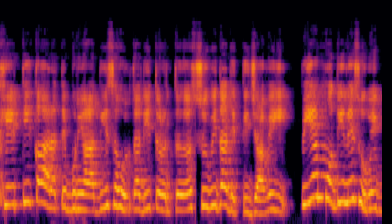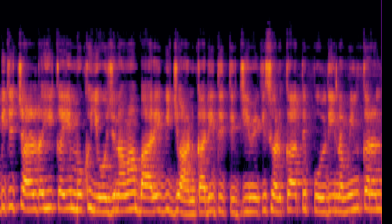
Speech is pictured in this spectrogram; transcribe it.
ਖੇਤੀ ਘਰ ਅਤੇ ਬੁਨਿਆਦੀ ਸਹੂਲਤਾਂ ਦੀ ਤੁਰੰਤ ਸੁਵਿਧਾ ਦਿੱਤੀ ਜਾਵੇਗੀ। ਪੀਐਮ ਮੋਦੀ ਨੇ ਸੂਬੇ ਵਿੱਚ ਚੱਲ ਰਹੀ ਕਈ ਮੁੱਖ ਯੋਜਨਾਵਾਂ ਬਾਰੇ ਵੀ ਜਾਣਕਾਰੀ ਦਿੱਤੀ, ਜਿਵੇਂ ਕਿ ਸੜਕਾਂ ਅਤੇ ਪੁਲ ਦੀ ਨਵੀਨੀਕਰਨ,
